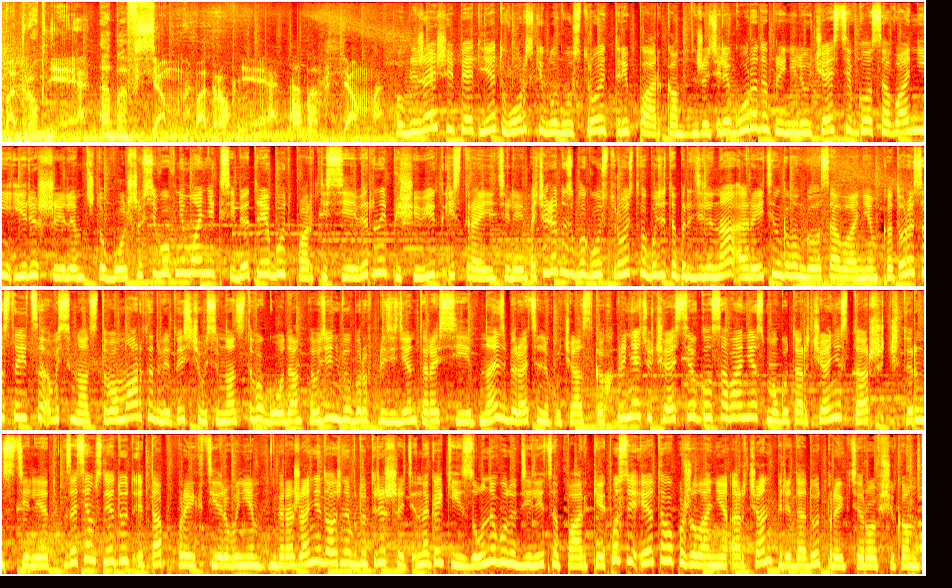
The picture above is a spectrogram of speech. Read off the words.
Подробнее обо всем. Подробнее обо всем. В ближайшие пять лет в Орске благоустроят три парка. Жители города приняли участие в голосовании и решили, что больше всего внимания к себе требуют парки Северный, Пищевик и Строителей. Очередность благоустройства будет определена рейтинговым голосованием, которое состоится 18 марта 2018 года, в день выборов президента России, на избирательных участках. Принять участие в голосовании смогут арчане старше 14 лет. Затем следует этап проектирования. Горожане должны будут решить, на какие зоны будут делиться парки. После этого пожелания арчан передадут проектировщикам.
